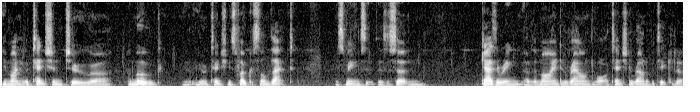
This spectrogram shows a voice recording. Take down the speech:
You might have attention to uh, a mood. Your, your attention is focused on that. This means that there's a certain gathering of the mind around or attention around a particular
